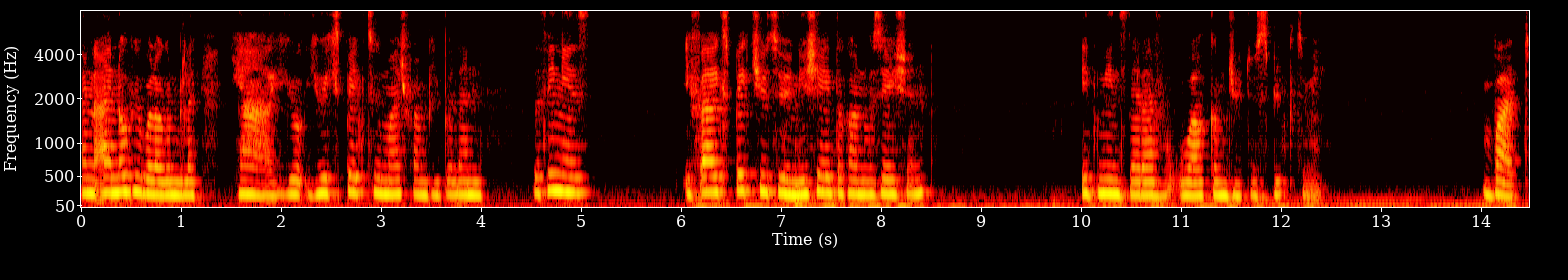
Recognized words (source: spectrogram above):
and I know people are gonna be like, yeah, you you expect too much from people and the thing is if I expect you to initiate the conversation, it means that I've welcomed you to speak to me. But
